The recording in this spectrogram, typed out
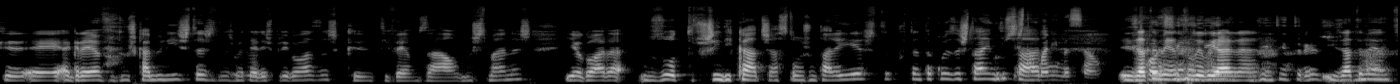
que é a greve dos camionistas das matérias perigosas que tivemos há algumas semanas e agora os outros sindicatos já se estão a juntar a este, portanto a coisa está a engrossar. Isto é uma animação. Exatamente, Liliana. 23. Exatamente.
